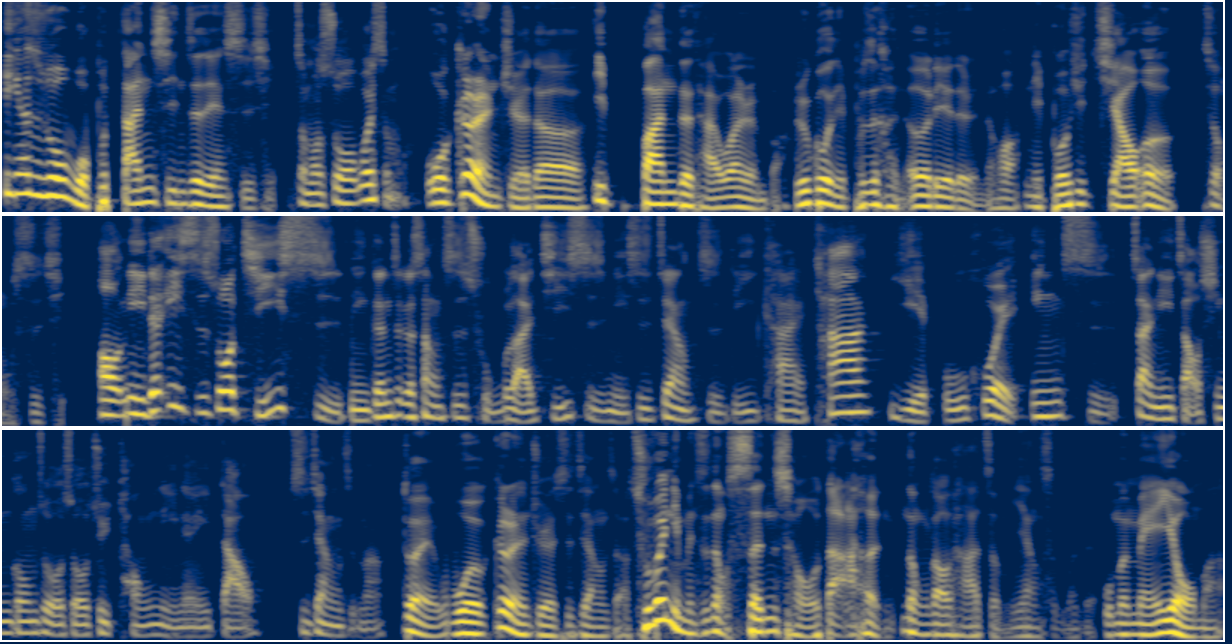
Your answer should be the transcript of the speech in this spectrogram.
应该是说我不担心这件事情。怎么说？为什么？我个人觉得，一般的台湾人吧，如果你不是很恶劣的人的话，你不会去骄恶这种事情。哦，你的意思说，即使你跟这个上司处不来，即使你是这样子离开，他也不会因此在你找新工作的时候去捅你那一刀，是这样子吗？对我个人觉得是这样子啊，除非你们这种深仇大恨，弄到他怎么样什么的，我们没有嘛。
